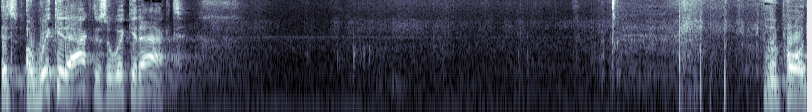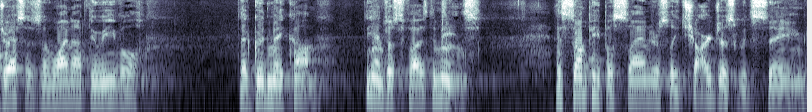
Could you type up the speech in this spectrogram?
It's a wicked act is a wicked act. Then Paul addresses, and why not do evil that good may come? The end justifies the means. As some people slanderously charge us with saying,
